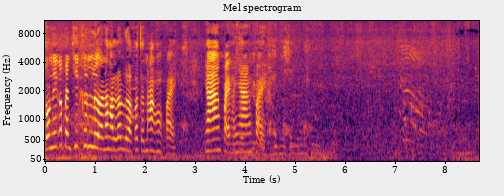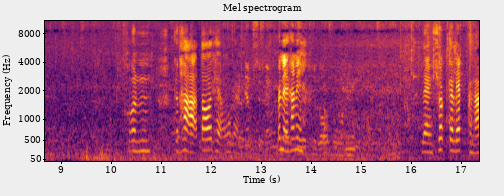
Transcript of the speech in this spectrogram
ตรงนี้ก็เป็นที่ขึ้นเรือนะคะ แล้วเรือก็จะนั่งไปย่างไปค่ะย่างไป คนกระถาต่อแถวกันไปไหนคะนี่แรงช็อกโกแลตพนา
